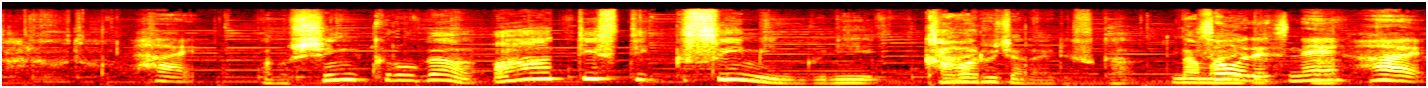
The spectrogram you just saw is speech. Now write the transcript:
なるほど。はい。あのシンクロがアーティスティックスイミングに変わるじゃないですか。名前がそうですね。。はい。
